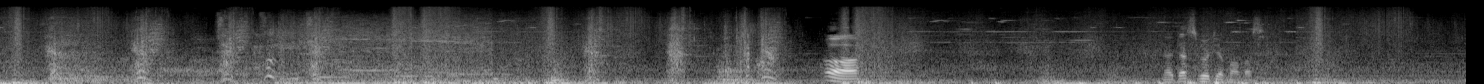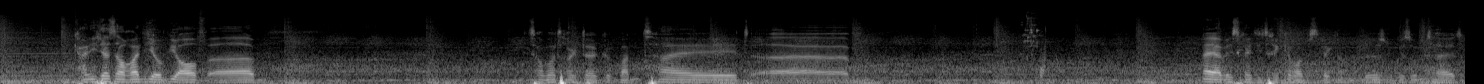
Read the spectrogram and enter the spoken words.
Oh. Na, das wird ja mal was. Kann ich das auch eigentlich irgendwie auf ähm, Zaubertrank der Gewandtheit ähm, Naja, wir ich die Tränke mal ein bisschen lösen. Gesundheit.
